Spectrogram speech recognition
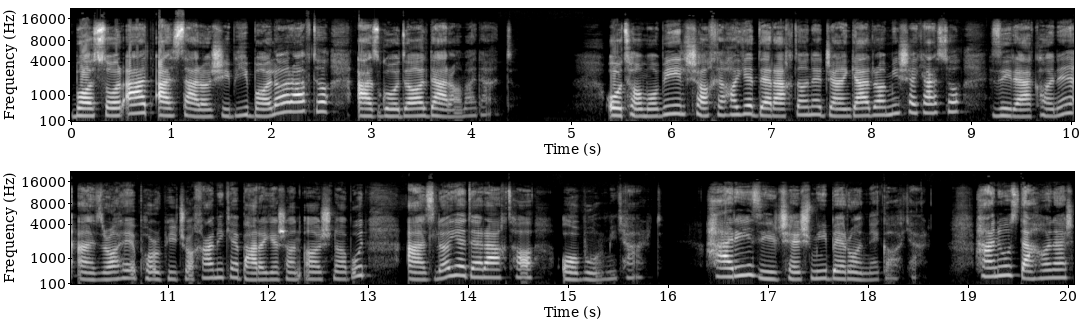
با سرعت از سراشیبی بالا رفت و از گودال درآمدند اتومبیل شاخه های درختان جنگل را می شکست و زیرکانه از راه پرپیچ و خمی که برایشان آشنا بود از لای درختها عبور می کرد. هری زیر چشمی به رون نگاه کرد. هنوز دهانش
